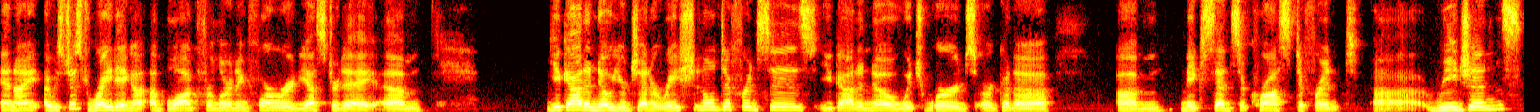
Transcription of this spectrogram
and I, I was just writing a, a blog for learning forward yesterday. Um, you got to know your generational differences. You got to know which words are going to um, make sense across different uh, regions.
